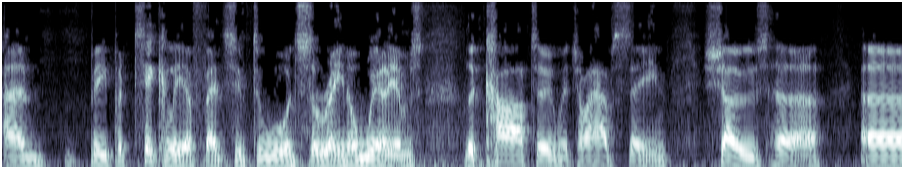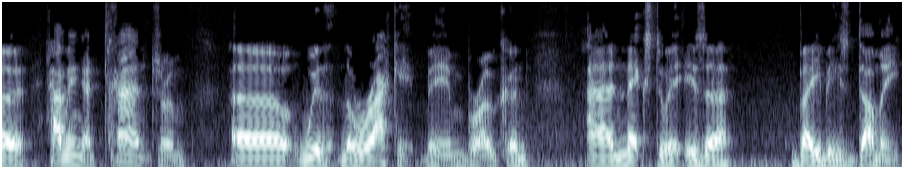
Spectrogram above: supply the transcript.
and be particularly offensive towards Serena Williams. The cartoon, which I have seen, shows her uh, having a tantrum uh, with the racket being broken, and next to it is a baby's dummy.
